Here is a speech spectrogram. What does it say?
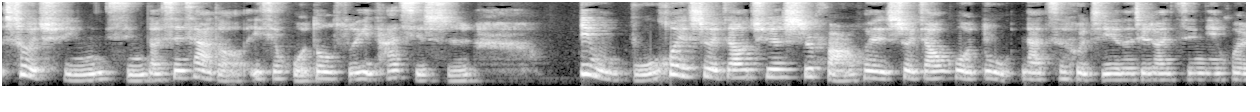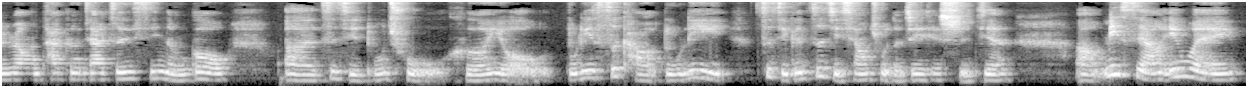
社群型的线下的一些活动，所以他其实并不会社交缺失，反而会社交过度。那自由职业的这段经历会让他更加珍惜能够呃自己独处和有独立思考、独立自己跟自己相处的这些时间。呃，Miss 杨因为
